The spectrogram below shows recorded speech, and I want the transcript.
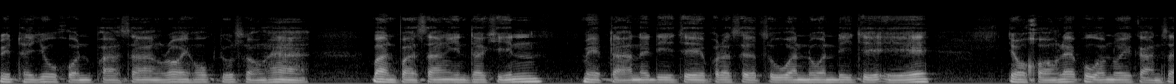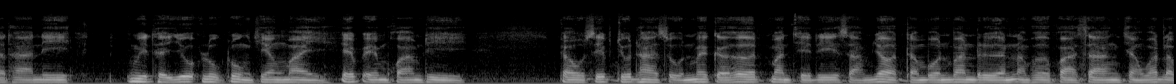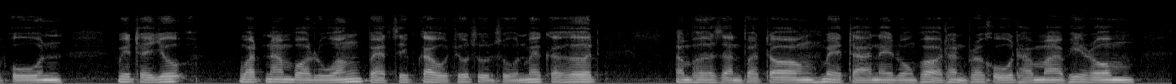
วิทยุคนป่าซางร้อยหกจุดสองห้าบ้านป่าซางอินทขิน เมตตาในดีเจประเสริฐสุวรรณนวลดีเจเอเจ้าของและผู้อำนวยการสถานี วิทยุลูกทุ่งเชียงใหม่ FM ความถี่เก้าสิบจุดห้าศูนย์เมกะเฮิรตมันเจดีสามยอดตำบลบ้านเรือนอำเภอป่าซางจังหวัดละปูน วิทยุวัดน้ำบ่อหลวง 89.00เมกะเฮิรตอำเภอสันปะตอง เมตตาในหลวงพ่อท่านพระครูธรรมาพิรม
